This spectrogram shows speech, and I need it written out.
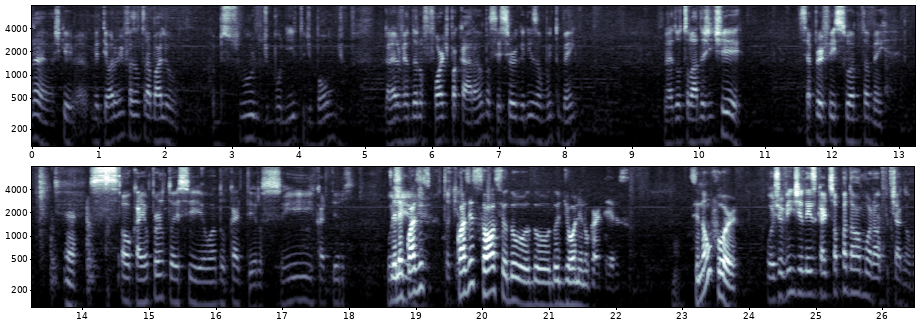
né? Acho que Meteoro vem fazer um trabalho absurdo, de bonito, de bom. De... Galera vendendo forte pra caramba. Vocês se organizam muito bem. Né? Do outro lado, a gente se aperfeiçoando também. É. Ó, o Caio perguntou se eu ando carteiro. Sim, carteiros. Hoje, Ele é quase, quase sócio do, do, do Johnny no Carteiros. Se não for. Hoje eu vim de laser card só pra dar uma moral pro Thiagão.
